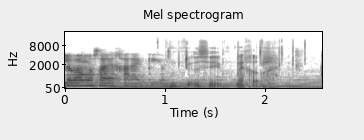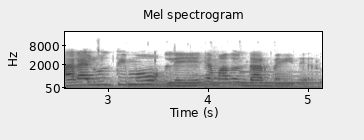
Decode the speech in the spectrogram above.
Lo vamos a dejar aquí. Sí, mejor. Ahora el último le he llamado el Darth Vader.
